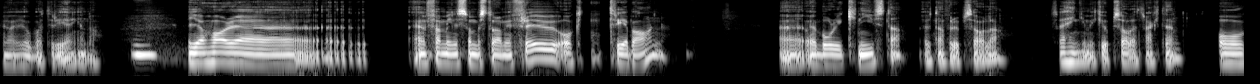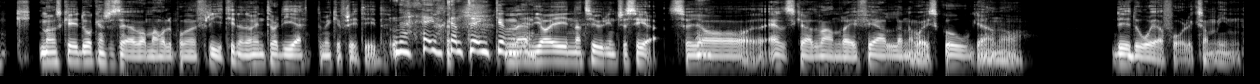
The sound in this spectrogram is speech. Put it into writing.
Jag har jobbat i regeringen då. Mm. Jag har eh, en familj som består av min fru och tre barn. Eh, och jag bor i Knivsta utanför Uppsala. Så jag hänger mycket i Uppsala-trakten. Och man ska ju då kanske säga vad man håller på med fritiden. Det har inte varit jättemycket fritid. Nej, jag kan tänka mig Men jag är naturintresserad. Så jag älskar att vandra i fjällen och vara i skogen. Och det är då jag får liksom min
